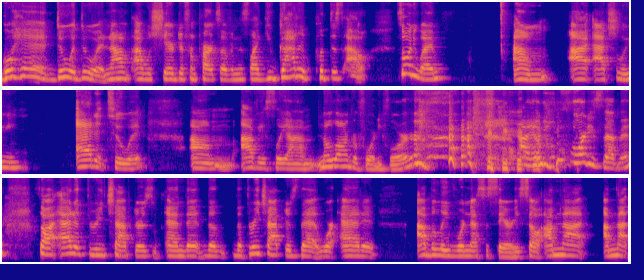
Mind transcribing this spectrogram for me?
Go ahead, do it, do it. And I, I will share different parts of it. And it's like, you got to put this out. So anyway, um, I actually added to it. Um, obviously, I'm no longer 44. I am 47. So I added three chapters, and the, the the three chapters that were added, I believe, were necessary. So I'm not I'm not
